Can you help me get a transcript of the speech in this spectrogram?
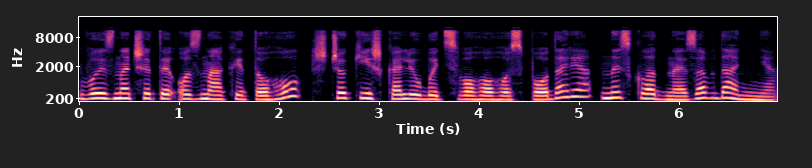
визначити ознаки того, що кішка любить свого господаря нескладне завдання.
